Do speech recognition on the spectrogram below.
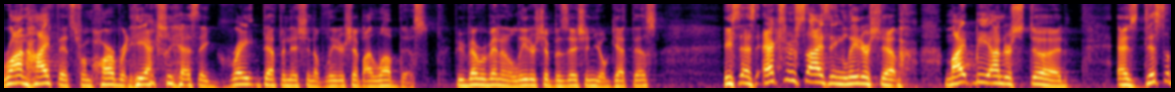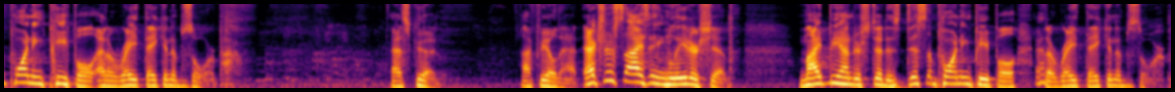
Ron Heifetz from Harvard, he actually has a great definition of leadership. I love this. If you've ever been in a leadership position, you'll get this. He says, exercising leadership might be understood as disappointing people at a rate they can absorb. That's good. I feel that. Exercising leadership might be understood as disappointing people at a rate they can absorb.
